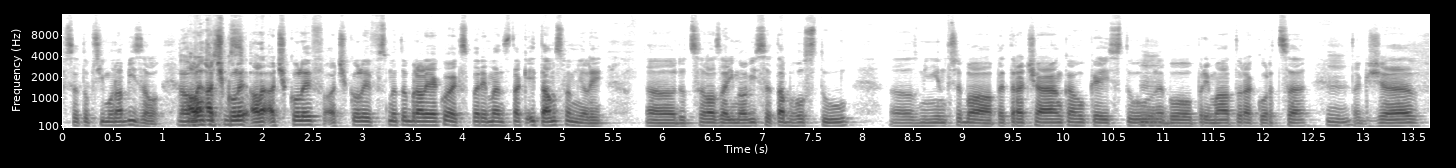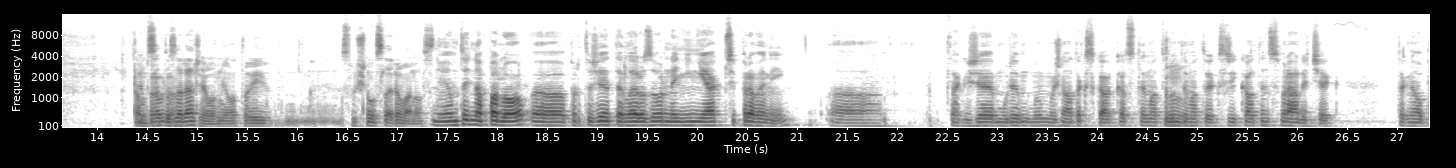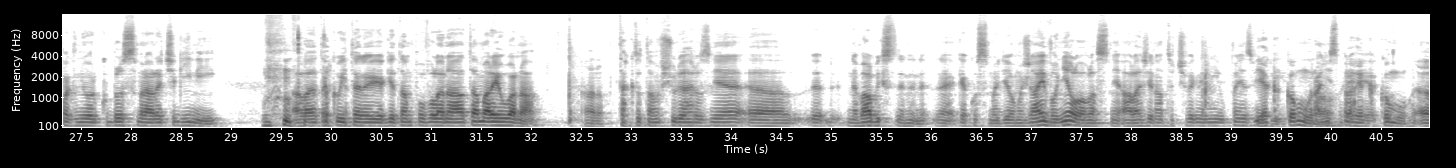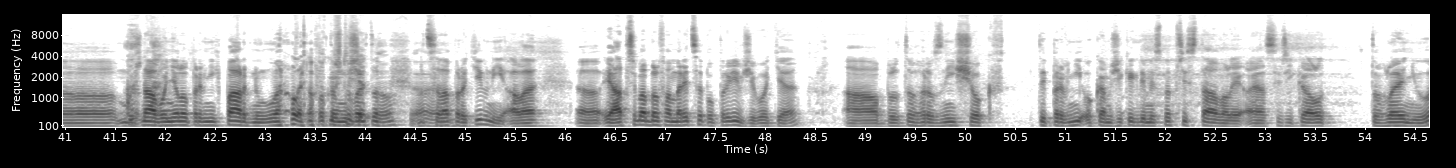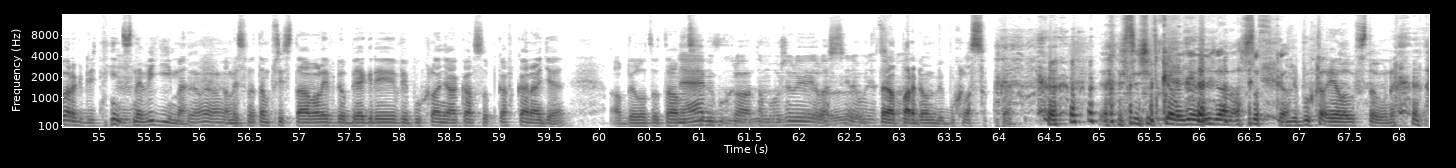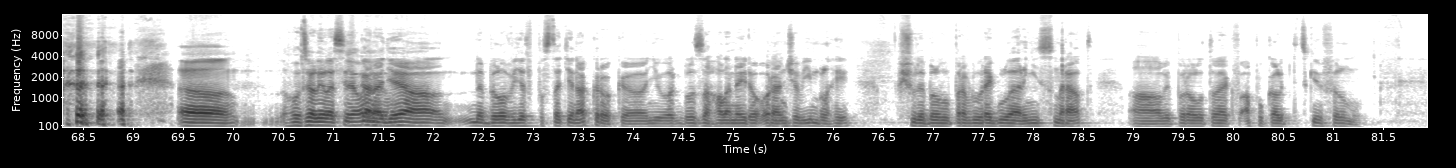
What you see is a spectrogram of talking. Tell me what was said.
se to přímo nabízelo. No, ale, ačkoliv, ale ačkoliv, ačkoliv jsme to brali jako experiment, tak i tam jsme měli uh, docela zajímavý setup hostů. Uh, zmíním třeba Petra Čajánka, hokejistu, hmm. nebo primátora Korce, hmm. takže tam se pravda. to zadařilo, mělo to i slušnou sledovanost. Mě teď napadlo, uh, protože tenhle rozhovor není nějak připravený, uh, takže bude možná tak skákat z tématu hmm. do tématu, jak jsi říkal, ten smrádeček. Tak naopak v New Yorku byl smrádeček jiný, ale takový ten, jak je tam povolená ta marihuana, ano. tak to tam všude hrozně, uh, nebál bych, ne, ne, ne, jako smrdilo, možná i vonělo vlastně, ale že na to člověk není úplně zvyklý. Jak komu, Ani no, Prahy, jak komu. Uh, možná vonělo prvních pár dnů, ale a potom už je to no? docela já, já. protivný, ale uh, já třeba byl v Americe poprvé v životě a byl to hrozný šok v ty první okamžiky, kdy my jsme přistávali a já si říkal, tohle je New York, kdy nic hmm. nevidíme. Jo, jo, jo. A my jsme tam přistávali v době, kdy vybuchla nějaká sopka v Kanadě a bylo to tam... Ne, vybuchla, tam hořely lesy nebo něco. Teda, pardon, vybuchla sopka. Já myslím, že v Kanadě není žádná sopka. Vybuchla Yellowstone. uh, hořely lesy jo, v Kanadě jo. a nebylo vidět v podstatě na krok. Eh, New York byl zahalený do oranžové mlhy. Všude byl opravdu regulární smrad a vypadalo to jak v apokalyptickém filmu.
